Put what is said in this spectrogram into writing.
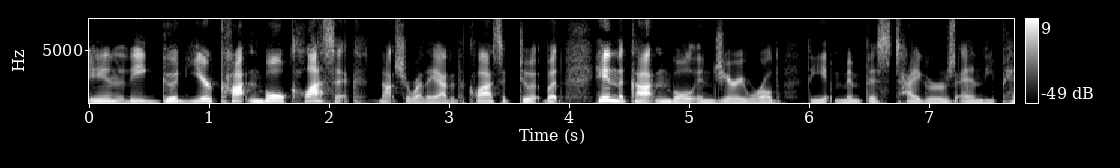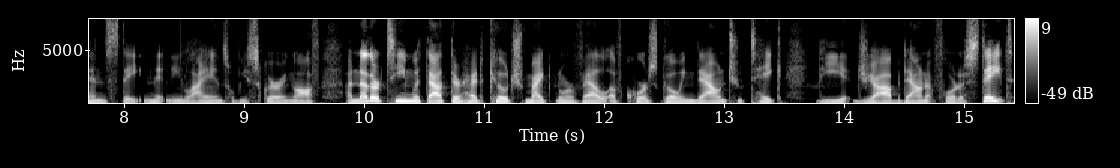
in the Goodyear Cotton Bowl Classic. Not sure why they added the Classic to it, but in the Cotton Bowl in Jerry World, the Memphis Tigers and the Penn State Nittany Lions will be squaring off. Another team without their head coach, Mike Norvell, of course, going down to take the job down at Florida State.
